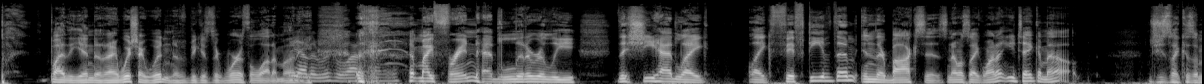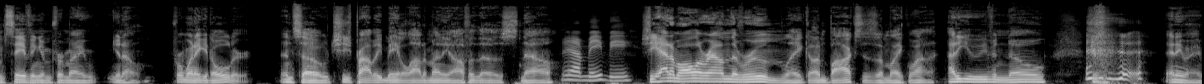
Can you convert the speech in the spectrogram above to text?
by the end of it. I wish I wouldn't have because they're worth a lot of money. Yeah, there was a lot of money. my friend had literally that she had like like 50 of them in their boxes and i was like why don't you take them out And she's like because i'm saving them for my you know for when i get older and so she's probably made a lot of money off of those now. Yeah, maybe. she had them all around the room like on boxes. I'm like wow how do you even know? Anyway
